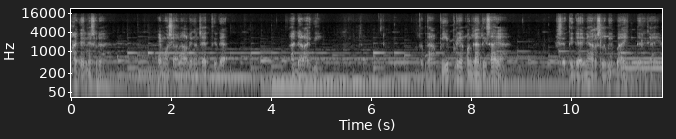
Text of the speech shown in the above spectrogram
raganya sudah emosional dengan saya tidak ada lagi. Tetapi pria pengganti saya setidaknya harus lebih baik dari saya.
